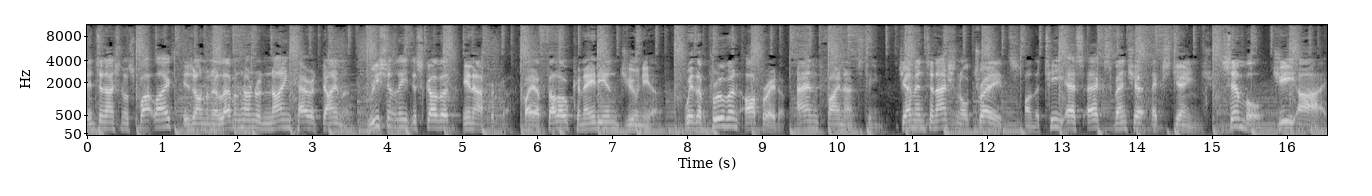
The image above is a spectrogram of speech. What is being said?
International Spotlight is on an 1109 carat diamond recently discovered in Africa by a fellow Canadian junior with a proven operator and finance team. Gem International trades on the TSX Venture Exchange. Symbol GI.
